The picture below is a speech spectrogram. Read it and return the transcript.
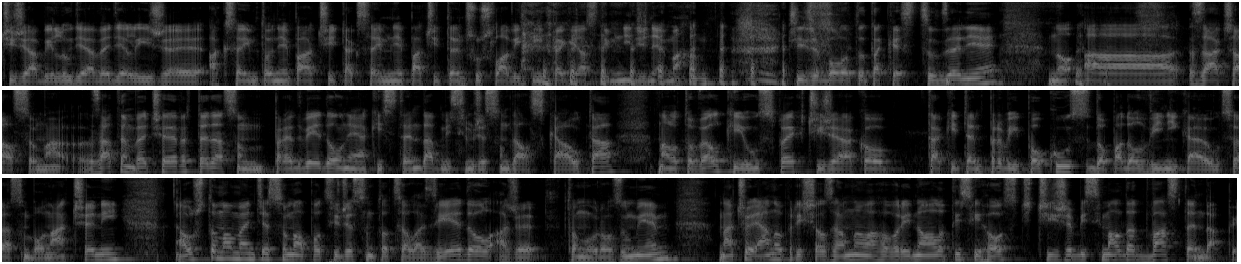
čiže aby ľudia vedeli, že ak sa im to nepáči, tak sa im nepáči ten šušlavý týpek, ja s tým nič nemám. čiže bolo to také scudzenie. No a začal som. A za ten večer teda som predviedol nejaký stand-up, myslím, že som dal skauta. Malo to veľký úspech, čiže ako taký ten prvý pokus dopadol vynikajúco, ja som bol nadšený a už v tom momente som mal pocit, že som to celé zjedol a že tomu rozumiem. Na čo Jano prišiel za mnou a hovorí, no ale ty si host, čiže by si mal dať dva stand-upy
